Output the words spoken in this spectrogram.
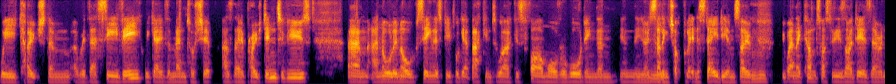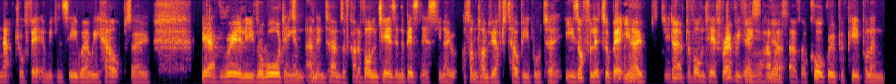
We coached them with their CV. We gave them mentorship as they approached interviews. Um, and all in all, seeing those people get back into work is far more rewarding than in, you know mm. selling chocolate in a stadium. So mm-hmm. when they come to us with these ideas, they're a natural fit, and we can see where we help. So yeah, really rewarding. And, and in terms of kind of volunteers in the business, you know, sometimes we have to tell people to ease off a little bit. You mm-hmm. know, you don't have to volunteer for everything. Yes, we'll have, yes. a, have, a, core group of people, and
